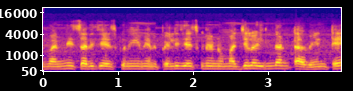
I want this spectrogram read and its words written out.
ఇవన్నీ సరి చేసుకుని నేను పెళ్ళి చేసుకుని నువ్వు మధ్యలో ఇల్లు అంటావేంటే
